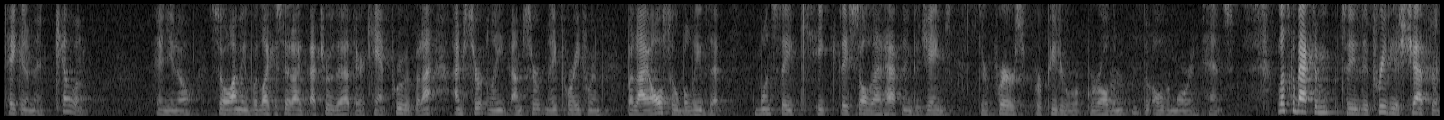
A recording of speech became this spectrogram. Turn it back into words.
taking them and killing them. And you know, so I mean, but like I said, I, I threw that out there. I can't prove it, but I, I'm certainly, I'm certain they prayed for him. But I also believe that once they he, they saw that happening to James, their prayers for Peter were, were all the all the more intense. Let's go back to, to the previous chapter,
